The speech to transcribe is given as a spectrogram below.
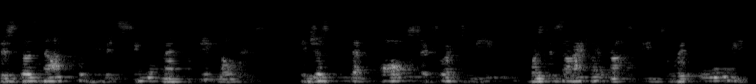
This does not prohibit single men from being elders. It just means that all sexual activity was designed by God to be enjoyed only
